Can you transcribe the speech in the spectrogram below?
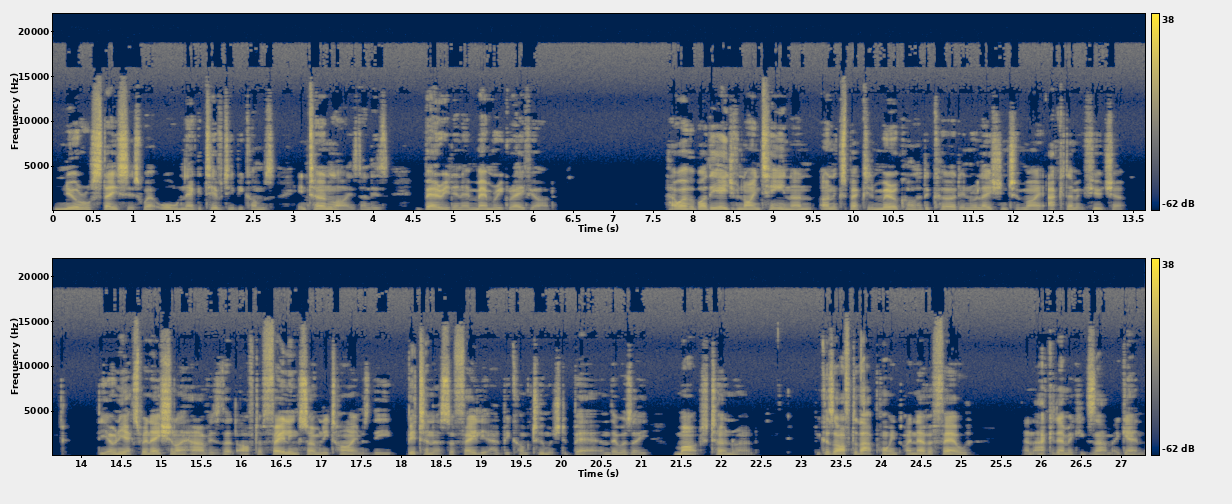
neural stasis where all negativity becomes internalized and is buried in a memory graveyard. However, by the age of 19, an unexpected miracle had occurred in relation to my academic future. The only explanation I have is that after failing so many times, the bitterness of failure had become too much to bear, and there was a marked turnaround. Because after that point, I never failed an academic exam again.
